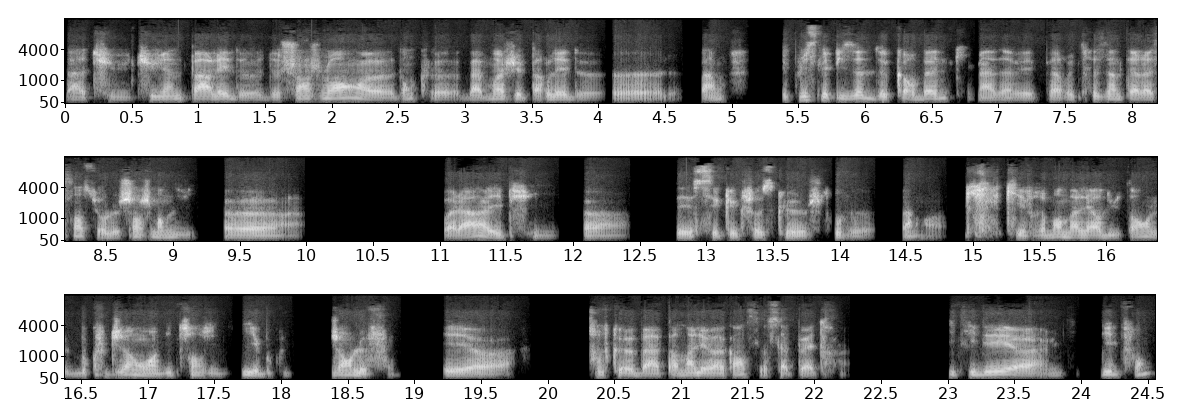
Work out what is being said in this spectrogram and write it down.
Bah, tu, tu viens de parler de, changement, euh, donc euh, bah, moi j'ai parlé de. Euh, c'est plus l'épisode de Corben qui m'avait paru très intéressant sur le changement de vie. Voilà, et puis c'est- quelque chose que je trouve qui, est vraiment dans l'air du temps. Beaucoup de gens ont envie de changer de vie et beaucoup de gens le font. Et je trouve que bah, pendant les vacances, ça peut être une petite idée, une fond.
